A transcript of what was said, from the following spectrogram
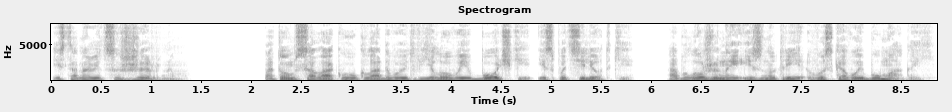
и становится жирным. Потом салаку укладывают в еловые бочки из-под селедки, обложенные изнутри восковой бумагой.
